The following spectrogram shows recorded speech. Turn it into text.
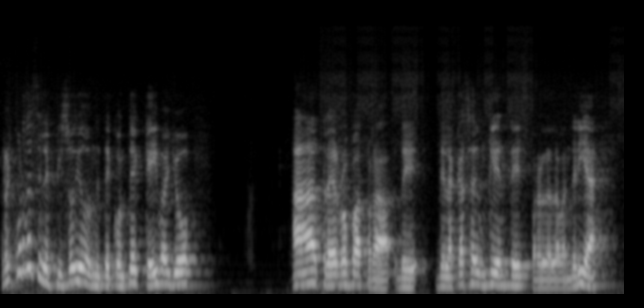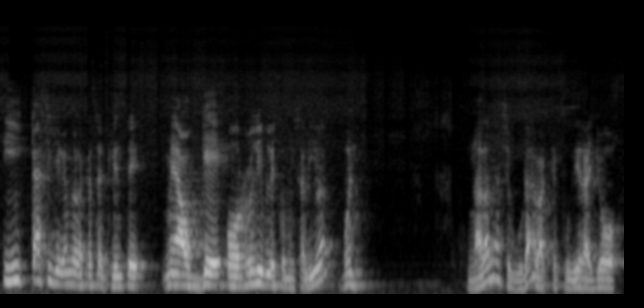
¿Recuerdas el episodio donde te conté que iba yo a traer ropa para de, de la casa de un cliente para la lavandería y casi llegando a la casa del cliente me ahogué horrible con mi saliva? Bueno, nada me aseguraba que pudiera yo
